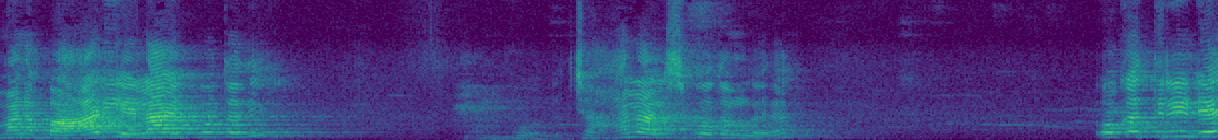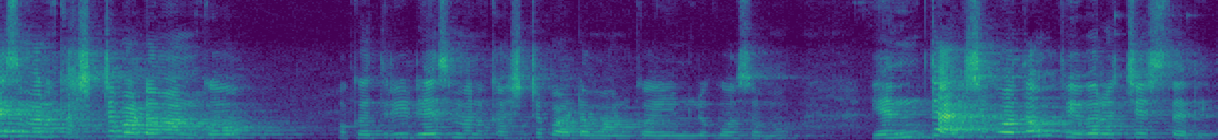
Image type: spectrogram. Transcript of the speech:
మన బాడీ ఎలా అయిపోతుంది? చాలా అలసిపోతాం కదా. ఒక త్రీ డేస్ మనం కష్టపడ్డాం అనుకో ఒక త్రీ డేస్ మనం కష్టపడ్డాం అనుకో ఇండ్ల కోసము ఎంత అలసిపోతాం? ఫీవర్ వచ్చేస్తుంది.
